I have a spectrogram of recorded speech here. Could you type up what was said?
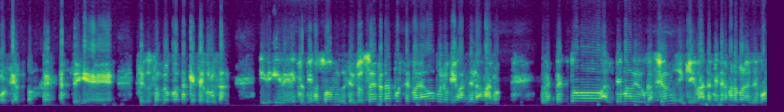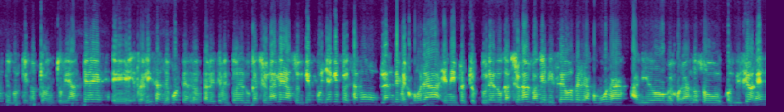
por cierto. Así que son dos cosas que se cruzan. Y, y de hecho que no son, se suelen tratar por separado, pero que van de la mano. Respecto al tema de educación, que va también de la mano con el deporte, porque nuestros estudiantes eh, realizan deporte en los establecimientos educacionales, hace un tiempo ya que empezamos un plan de mejora en infraestructura educacional, varios liceos de la comuna han ido mejorando sus condiciones,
